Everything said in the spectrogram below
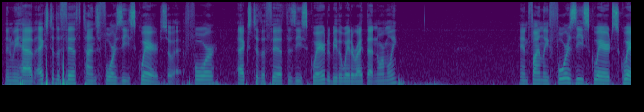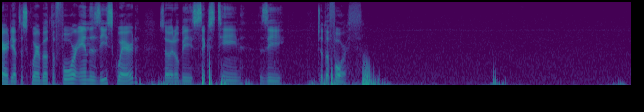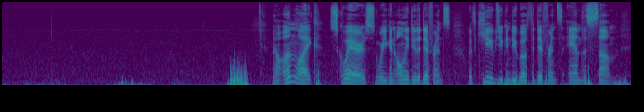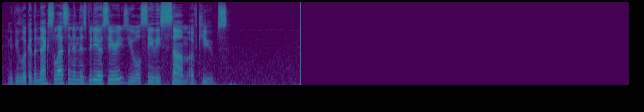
Then we have x to the fifth times 4z squared. So 4x to the fifth z squared would be the way to write that normally. And finally, 4z squared squared. You have to square both the 4 and the z squared. So it'll be 16z to the fourth. Now unlike squares, where you can only do the difference, with cubes you can do both the difference and the sum. And if you look at the next lesson in this video series, you will see the sum of cubes.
